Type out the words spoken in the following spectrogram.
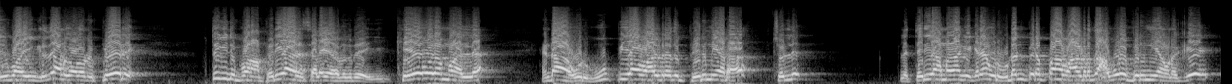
நிர்வாகிங்கிறது அவனுக்கு ஒரு பேரு. தூக்கிட்டு போறான் பெரியார் சிலையை இருக்குது கேவலமா இல்ல. ஏண்டா ஒரு ஊப்பியா வாழ்றது பெருமையாடா? சொல்லு. இல்ல தெரியாம தான் கேட்கிறேன் ஒரு உடன்பிறப்பா வாழ்றது அவ்வளவு பெருமையா உனக்கு?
